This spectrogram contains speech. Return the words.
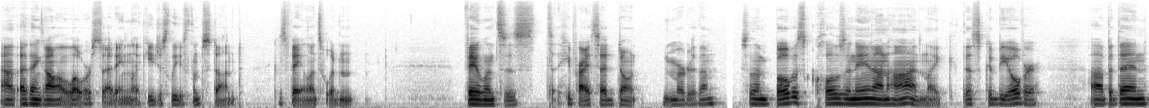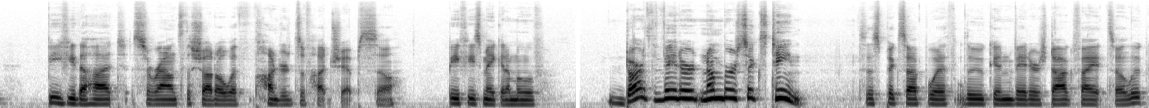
I think on a lower setting, like he just leaves them stunned because Valance wouldn't. Valance is he probably said don't murder them. So then Boba's closing in on Han, like this could be over. Uh, but then Beefy the Hutt surrounds the shuttle with hundreds of Hutt ships, so Beefy's making a move. Darth Vader number 16. So this picks up with Luke and Vader's dogfight. So Luke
